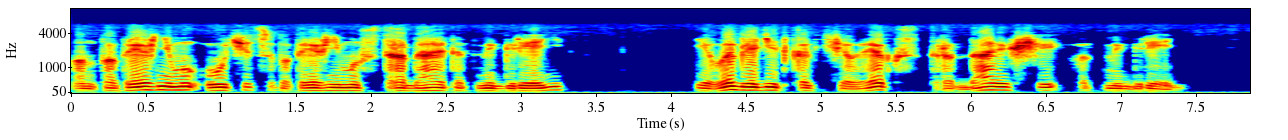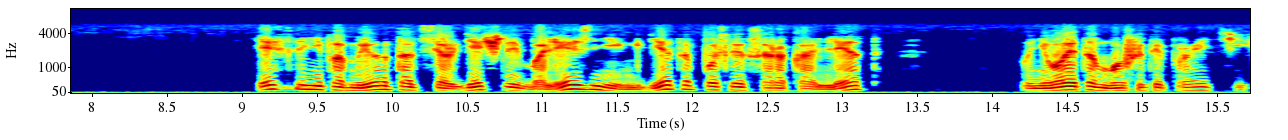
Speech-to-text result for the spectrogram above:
он по-прежнему учится, по-прежнему страдает от мигрени и выглядит как человек, страдающий от мигрени. Если не помрет от сердечной болезни, где-то после сорока лет у него это может и пройти.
